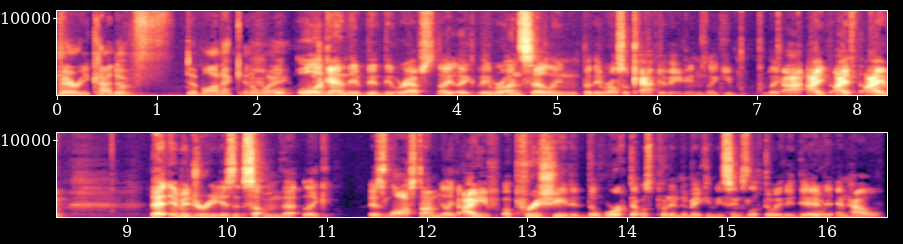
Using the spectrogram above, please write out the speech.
very kind of demonic in a way. Well, well, again, they, they, they were abs- like, like they were unsettling, but they were also captivating. Like you, like I, I, I, I, that imagery isn't something that like is lost on me. Like I appreciated the work that was put into making these things look the way they did, Yep. and how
